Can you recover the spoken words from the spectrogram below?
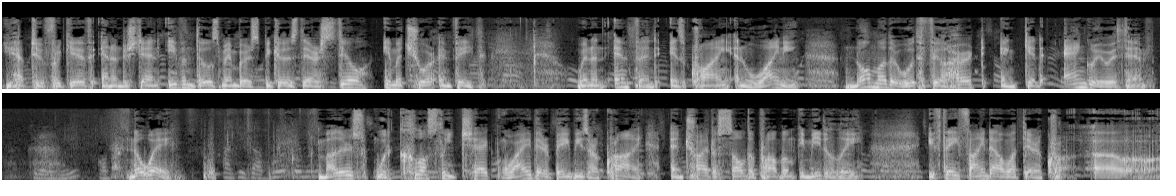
You have to forgive and understand even those members because they are still immature in faith. When an infant is crying and whining, no mother would feel hurt and get angry with him. No way. Mothers would closely check why their babies are crying and try to solve the problem immediately. If they find out what they're crying, uh,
